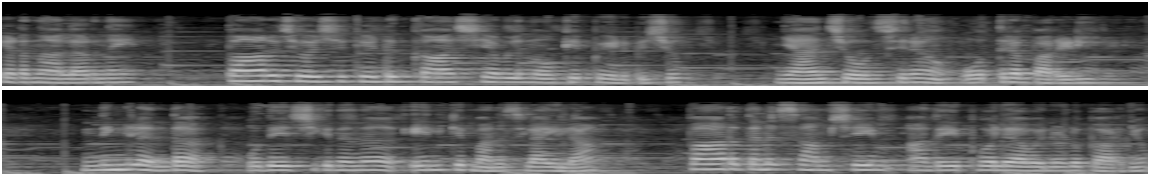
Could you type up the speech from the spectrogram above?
കിടന്നലർന്നേ പാറു ചോദിച്ചു കേട്ട് കാശി അവളെ നോക്കി പേടിപ്പിച്ചു. ഞാൻ ചോദിച്ചതിന് ഉത്തരം പറയടി. നിങ്ങൾ എന്താ ഉദ്ദേശിക്കുന്നതെന്ന് എനിക്ക് മനസ്സിലായില്ല. പാർത്ഥന സംശയം അതേപോലെ അവനോട് പറഞ്ഞു.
